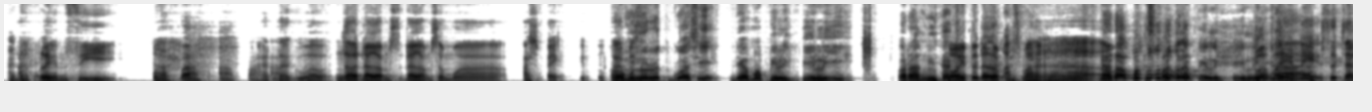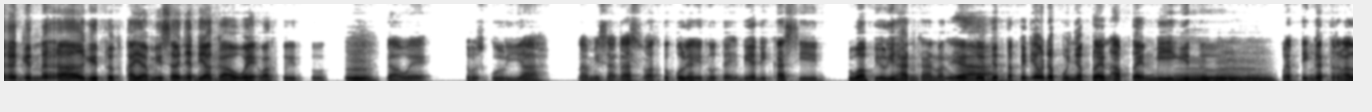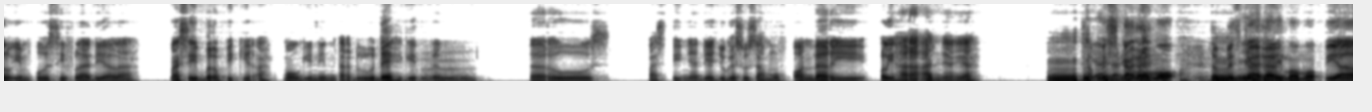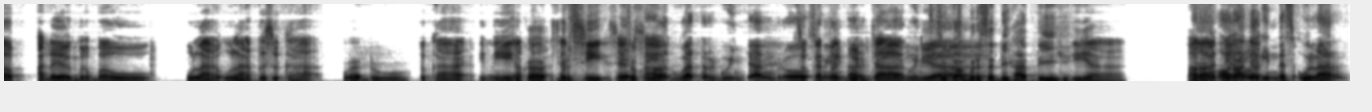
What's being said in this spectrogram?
ada plan C. Wah apa apa kata gua enggak dalam dalam semua aspek gitu. Kalau menurut gua sih dia mah pilih-pilih orangnya. Oh itu dalam asmara. Dalam asmara pilih-pilih. Gua mah Ah. ini secara general gitu. Kayak misalnya dia gawe waktu itu. Hmm. gawe terus kuliah. Nah misal das- waktu kuliah itu teh dia dikasih dua pilihan kan waktu Ya. itu. Dia- tapi dia udah punya plan A plan B gitu. Hmm. berarti nggak terlalu impulsif lah dia lah. Masih berpikir ah mau gini ntar dulu deh gitu. Hmm. terus pastinya dia juga susah move on dari peliharaannya ya Hmm. sampai Ya, dari sekarang Momo sampai Hmm. ya sekarang dari Momo tiap ada yang berbau ular-ular tuh suka waduh suka ini Suka apa sensi sensi Mental gua terguncang bro Suka Mental gua terguncang dia. suka bersedih hati iya orang-orang dia- dia- lindas ular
